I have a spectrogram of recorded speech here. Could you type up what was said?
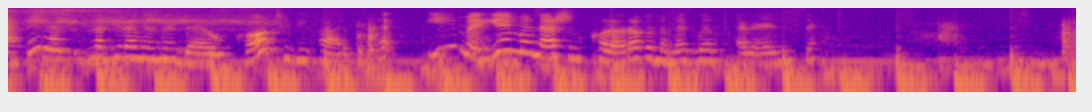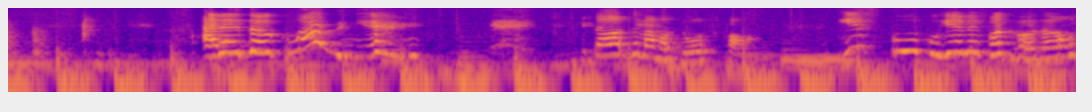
A teraz nabieramy mydełko, czyli farbkę i myjemy naszym kolorowym mydłem ręce. Ale dokładnie! To ty, mamo, złóżko. I spłukujemy pod wodą.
